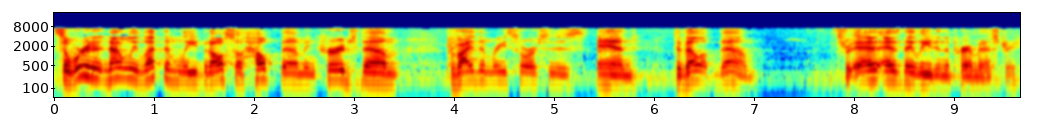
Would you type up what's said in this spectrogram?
So we're going to not only let them lead, but also help them, encourage them, provide them resources, and develop them through, as they lead in the prayer ministry.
